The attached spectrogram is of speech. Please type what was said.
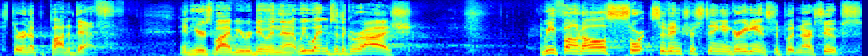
stirring up a pot of death. And here's why we were doing that. We went into the garage. And we found all sorts of interesting ingredients to put in our soups.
